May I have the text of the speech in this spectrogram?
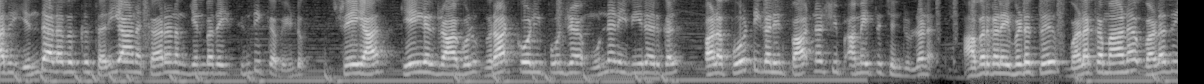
அது எந்த அளவுக்கு சரியான காரணம் என்பதை சிந்திக்க வேண்டும். ஸ்ரேயாஸ் கே எல் ராகுல் விராட் கோலி போன்ற முன்னணி வீரர்கள் பல போட்டிகளில் பார்ட்னர்ஷிப் அமைத்து சென்றுள்ளனர். அவர்களை விடுத்து வழக்கமான வலது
